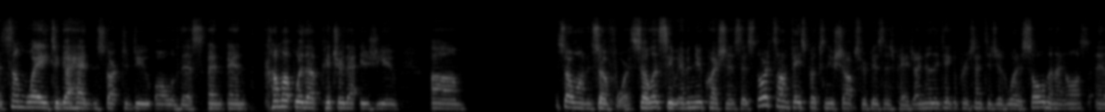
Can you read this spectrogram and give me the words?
some way to go ahead and start to do all of this and and come up with a picture that is you um so on and so forth so let's see we have a new question it says thoughts on facebook's new shops for business page i know they take a percentage of what is sold and i also and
